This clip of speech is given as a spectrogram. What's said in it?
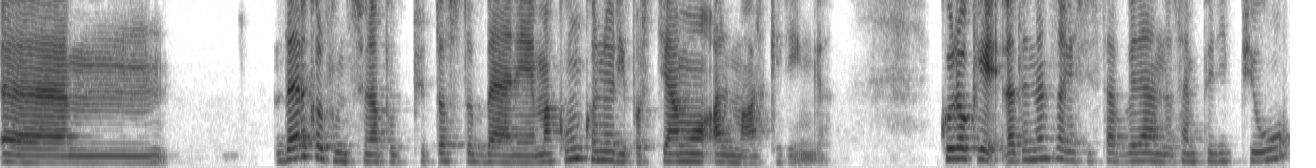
Um, Dercol funziona pu- piuttosto bene, ma comunque noi riportiamo al marketing. Quello che la tendenza che si sta vedendo sempre di più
